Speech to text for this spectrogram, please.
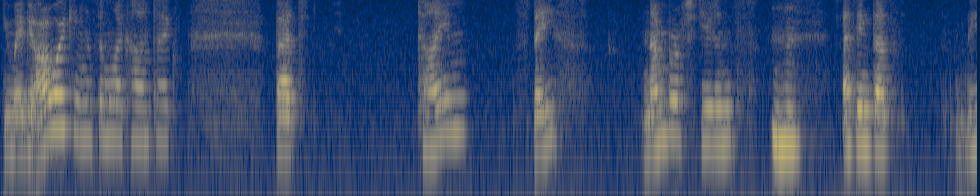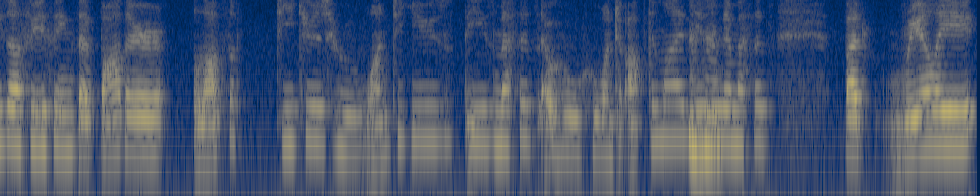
you maybe are working in similar contexts, but time, space, number of students, Mm-hmm. I think that's these are three things that bother lots of teachers who want to use these methods or who, who want to optimize Mhm. using their methods. But really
